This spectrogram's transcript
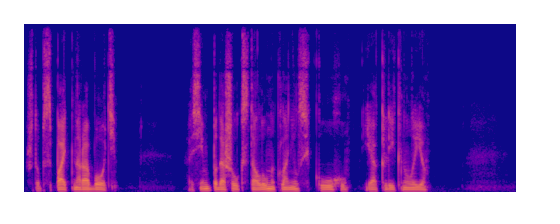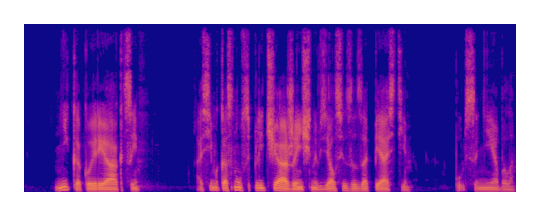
чтоб спать на работе. Асим подошел к столу, наклонился к уху и окликнул ее. Никакой реакции. Асима коснулся плеча женщины, взялся за запястье. Пульса не было.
